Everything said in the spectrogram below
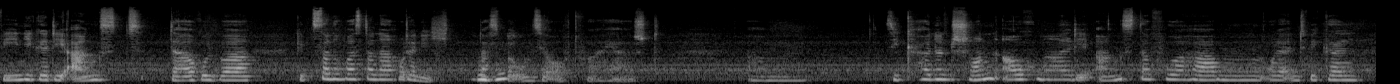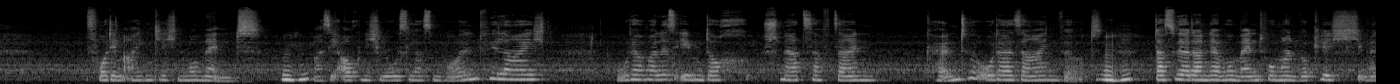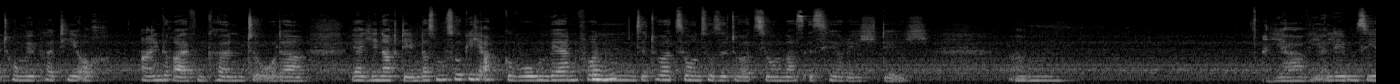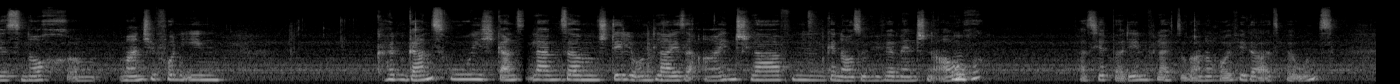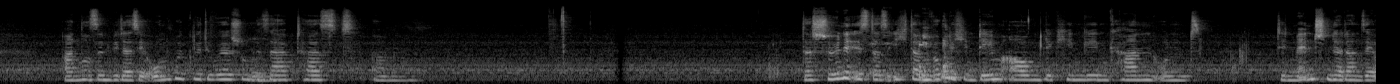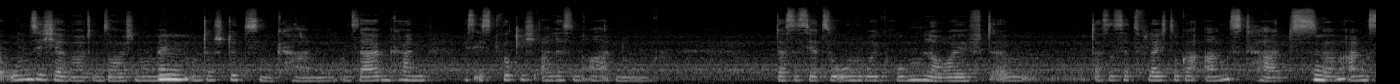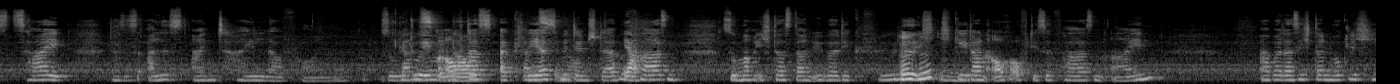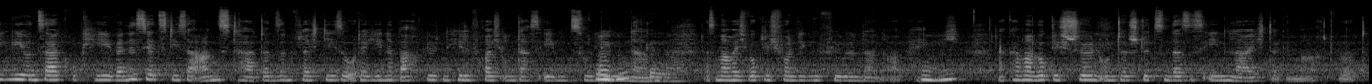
weniger die Angst darüber, gibt es da noch was danach oder nicht, das mhm. bei uns ja oft vorherrscht. Ähm, sie können schon auch mal die Angst davor haben oder entwickeln vor dem eigentlichen Moment, mhm. weil sie auch nicht loslassen wollen vielleicht oder weil es eben doch schmerzhaft sein könnte oder sein wird. Mhm. Das wäre dann der Moment, wo man wirklich mit Homöopathie auch eingreifen könnte oder ja, je nachdem. Das muss wirklich abgewogen werden von mhm. Situation zu Situation. Was ist hier richtig? Ähm, ja, wie erleben Sie es noch? Ähm, manche von Ihnen können ganz ruhig, ganz langsam, still und leise einschlafen, genauso wie wir Menschen auch. Mhm. Passiert bei denen vielleicht sogar noch häufiger als bei uns. Andere sind wieder sehr unruhig, wie du ja schon mhm. gesagt hast. Ähm, das Schöne ist, dass ich dann wirklich in dem Augenblick hingehen kann und den Menschen, der dann sehr unsicher wird in solchen Momenten, mhm. unterstützen kann und sagen kann, es ist wirklich alles in Ordnung. Dass es jetzt so unruhig rumläuft, ähm, dass es jetzt vielleicht sogar Angst hat, mhm. ähm, Angst zeigt, das ist alles ein Teil davon. So wie Ganz du eben genau. auch das erklärst genau. mit den Sterbephasen, ja. so mache ich das dann über die Gefühle. Mhm. Ich, ich gehe dann auch auf diese Phasen ein aber dass ich dann wirklich hingehe und sage, okay, wenn es jetzt diese Angst hat, dann sind vielleicht diese oder jene Bachblüten hilfreich, um das eben zu mhm, lindern. Mhm, genau. Das mache ich wirklich von den Gefühlen dann abhängig. Mhm. Da kann man wirklich schön unterstützen, dass es ihnen leichter gemacht wird.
